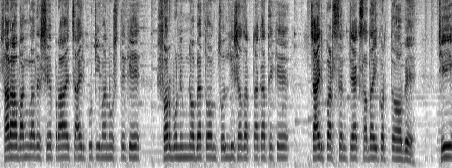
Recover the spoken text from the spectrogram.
সারা বাংলাদেশে প্রায় চার কোটি মানুষ থেকে সর্বনিম্ন বেতন চল্লিশ হাজার টাকা থেকে চার পার্সেন্ট ট্যাক্স আদায় করতে হবে। ঠিক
